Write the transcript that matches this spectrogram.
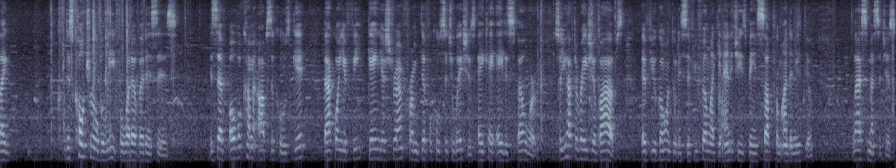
like this cultural belief or whatever this is. It says overcoming obstacles. Get back on your feet. Gain your strength from difficult situations, aka the spell work. So you have to raise your vibes if you're going through this. If you feel like your energy is being sucked from underneath you last messages.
